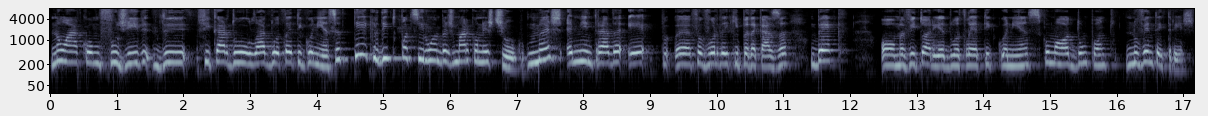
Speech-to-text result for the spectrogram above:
Não há como fugir de ficar do lado do Atlético Goianiense. Até acredito que pode ser um ambas marcam neste jogo, mas a minha entrada é a favor da equipa da casa. Beck ou uma vitória do Atlético Goianiense com uma odd de 1.93.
